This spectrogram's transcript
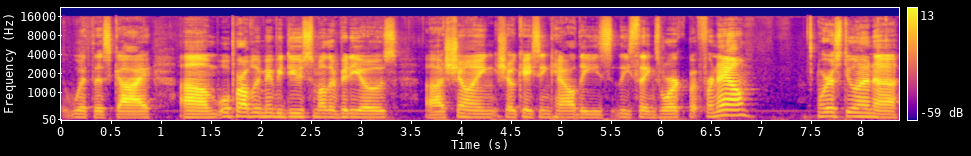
with this guy. Um, we'll probably maybe do some other videos uh, showing, showcasing how these these things work. But for now, we're just doing a,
